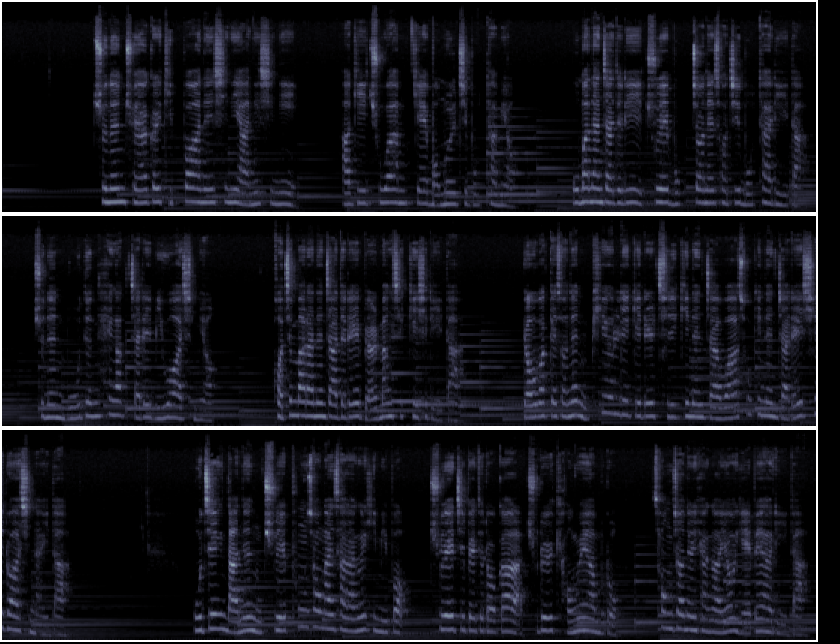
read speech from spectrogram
주는 죄악을 기뻐하는 신이 아니시니 악이 주와 함께 머물지 못하며 오만한 자들이 주의 목전에 서지 못하리이다. 주는 모든 행악자를 미워하시며 거짓말하는 자들을 멸망시키시리이다. 여호와께서는 피 흘리기를 즐기는 자와 속이는 자를 싫어하시나이다. 오직 나는 주의 풍성한 사랑을 힘입어 주의 집에 들어가 주를 경외함으로 성전을 향하여 예배하리이다.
